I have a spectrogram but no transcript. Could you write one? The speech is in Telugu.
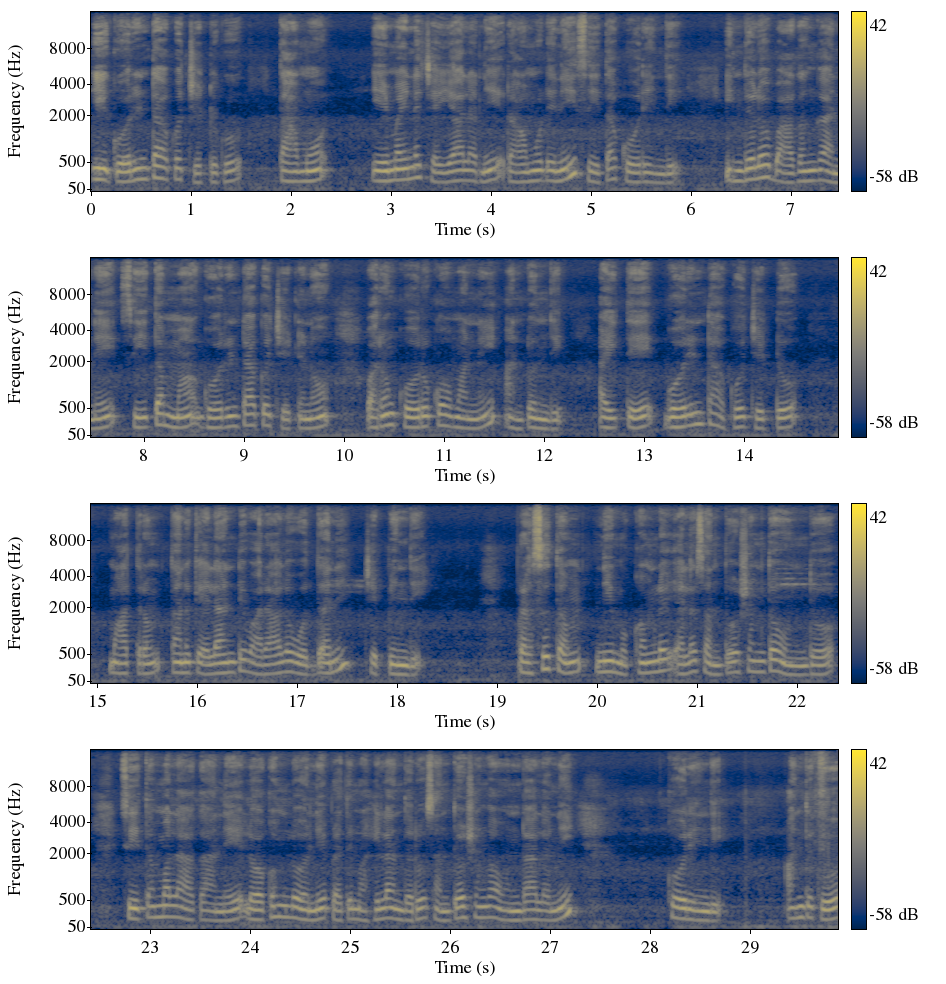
ఈ గోరింటాకు చెట్టుకు తాము ఏమైనా చేయాలని రాముడిని సీత కోరింది. ఇందులో భాగంగానే సీతమ్మ గోరింటాకు చెట్టును వరం కోరుకోమని అంటుంది. అయితే గోరింటాకు చెట్టు మాత్రం తనకు ఎలాంటి వరాలు వద్దని చెప్పింది. ప్రస్తుతం నీ ముఖంలో ఎలా సంతోషంతో ఉందో సీతమ్మలాగానే లోకంలోని ప్రతి మహిళందరూ సంతోషంగా ఉండాలని కోరింది. అందుకు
